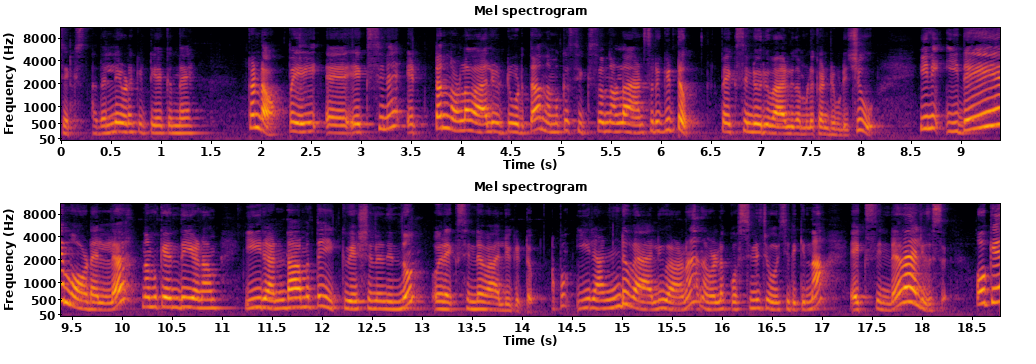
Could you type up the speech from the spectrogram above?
സിക്സ് അതല്ലേ ഇവിടെ കിട്ടിയേക്കുന്നേ? കണ്ടോ? അപ്പോൾ എക്സിന് എട്ടെന്നുള്ള വാല്യൂ ഇട്ട് കൊടുത്താൽ നമുക്ക് സിക്സ് എന്നുള്ള ആൻസർ കിട്ടും. അപ്പോൾ എക്സിന്റെ ഒരു വാല്യൂ നമ്മൾ കണ്ടുപിടിച്ചു. ഇനി ഇതേ മോഡലിൽ നമുക്ക് എന്ത് ചെയ്യണം? ഈ രണ്ടാമത്തെ ഇക്വേഷനിൽ നിന്നും ഒരു എക്സിന്റെ വാല്യൂ കിട്ടും. അപ്പം ഈ രണ്ട് വാല്യൂ ആണ് നമ്മളുടെ ക്വസ്റ്റിന് ചോദിച്ചിരിക്കുന്ന എക്സിന്റെ വാല്യൂസ് ഓക്കെ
